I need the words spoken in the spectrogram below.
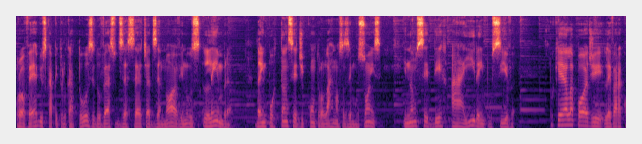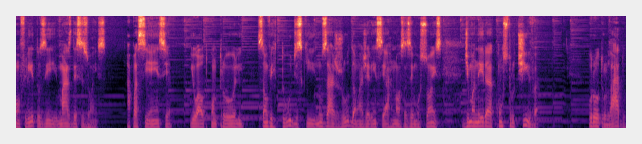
Provérbios capítulo 14, do verso 17 a 19, nos lembra da importância de controlar nossas emoções e não ceder à ira impulsiva porque ela pode levar a conflitos e más decisões. A paciência e o autocontrole são virtudes que nos ajudam a gerenciar nossas emoções de maneira construtiva. Por outro lado,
